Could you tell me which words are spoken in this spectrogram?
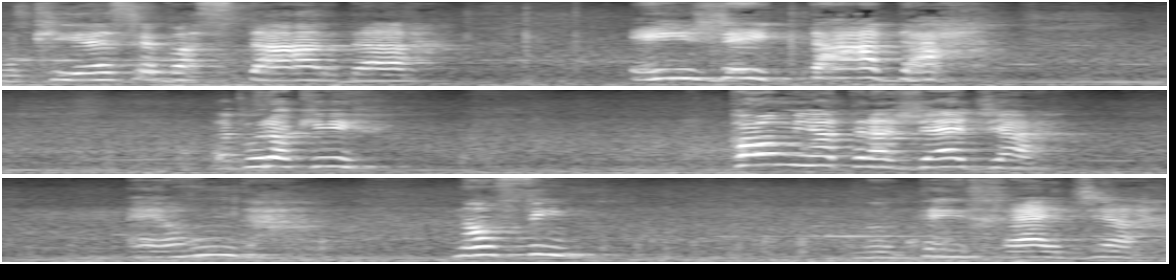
O que é ser bastarda? Enjeitada! É por aqui. Como a tragédia é onda, não fim, não tem rédea.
